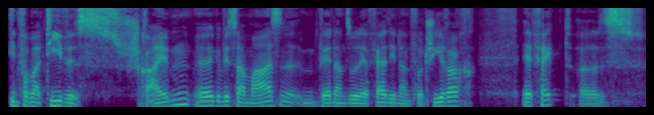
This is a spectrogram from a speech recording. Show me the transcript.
informatives Schreiben äh, gewissermaßen wäre dann so der Ferdinand von Schirach-Effekt, äh, das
